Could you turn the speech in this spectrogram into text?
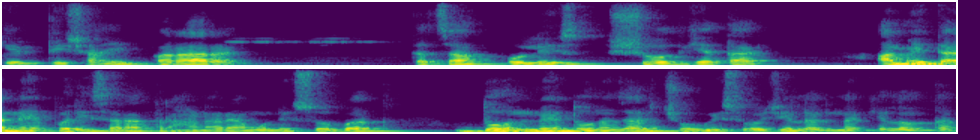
कीर्तिशाही फरार आहे त्याचा पोलीस शोध घेतात आम्ही त्याने परिसरात राहणाऱ्या मुलीसोबत दोन मे दोन हजार चोवीस रोजी लग्न केलं होतं.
